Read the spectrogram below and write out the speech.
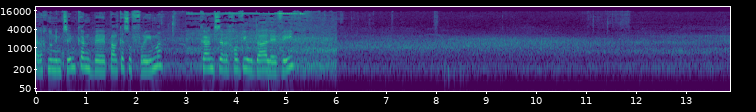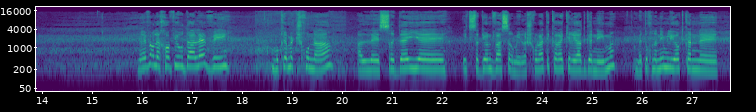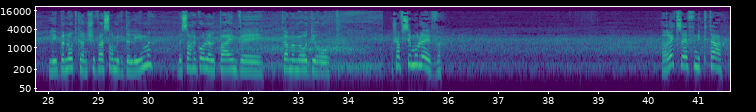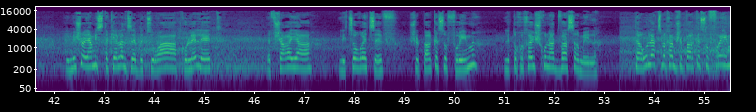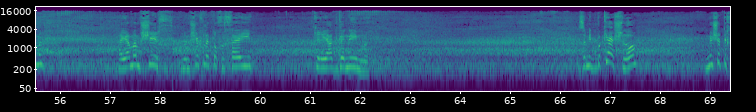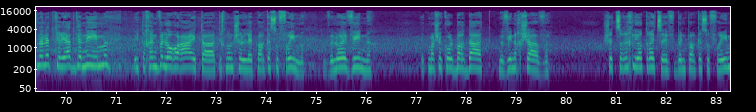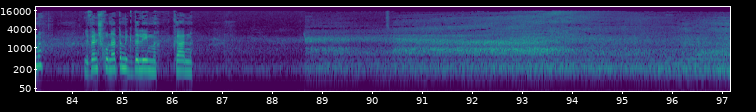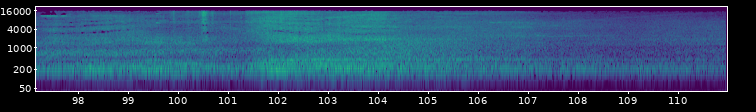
אנחנו נמצאים כאן בפארק הסופרים, כאן זה רחוב יהודה הלוי. מעבר לרחוב יהודה הלוי מוקמת שכונה על אה, שרידי איצטדיון וסרמיל. השכונה תיקרא קריית גנים. מתוכננים להיות כאן אה, להיבנות כאן 17 מגדלים, בסך הכל אלפיים וכמה מאות דירות. עכשיו שימו לב, הרצף נקטע. אם מישהו היה מסתכל על זה בצורה כוללת, אפשר היה ליצור רצף של פארק הסופרים לתוככי שכונת וסרמיל. תארו לעצמכם שפארק הסופרים היה ממשיך, ממשיך לתוככי קריית גנים. זה מתבקש, לא? מי שתכנן את קריית גנים ייתכן ולא ראה את התכנון של פארק הסופרים ולא הבין את מה שכל בר דעת מבין עכשיו שצריך להיות רצף בין פארק הסופרים לבין שכונת המגדלים כאן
